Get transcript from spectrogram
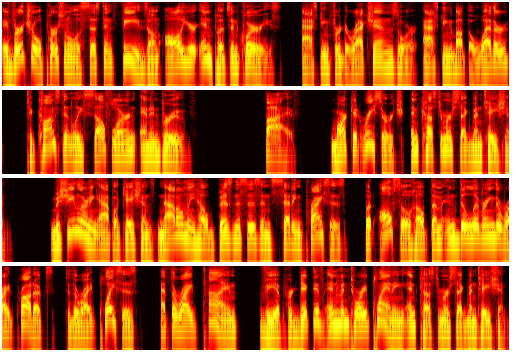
A virtual personal assistant feeds on all your inputs and queries, asking for directions or asking about the weather to constantly self learn and improve. 5. Market research and customer segmentation. Machine learning applications not only help businesses in setting prices, but also help them in delivering the right products to the right places at the right time via predictive inventory planning and customer segmentation.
